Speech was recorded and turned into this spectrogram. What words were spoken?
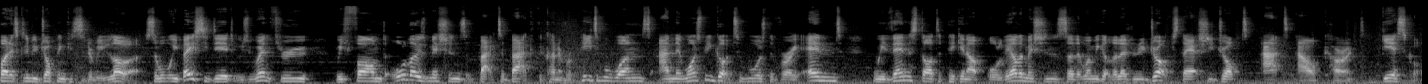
but it's going to be dropping considerably lower. So what we basically did was we went through, we farmed all those missions back to back, the kind of repeatable ones, and then once we got towards the very end, we then started picking up all the other missions so that when we got the legendary drops, they actually dropped at our current gear score.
